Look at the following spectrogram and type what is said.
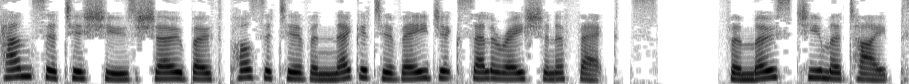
Cancer tissues show both positive and negative age acceleration effects. For most tumor types,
